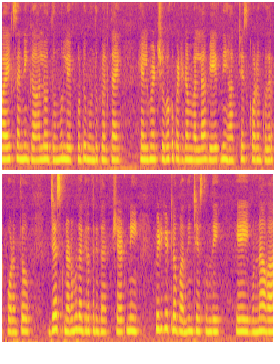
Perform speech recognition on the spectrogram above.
బైక్స్ అన్నీ గాల్లో దుమ్ములు లేపుకుంటూ ముందుకు వెళ్తాయి. హెల్మెట్ శుభకు పెట్టడం వల్ల వేద్ని హక్ చేసుకోవడం కుదరకపోవడంతో జస్ట్ నడుము దగ్గర అతని షర్ట్ని పిడికిట్లో బంధించేస్తుంది. ఏ ఉన్నావా?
